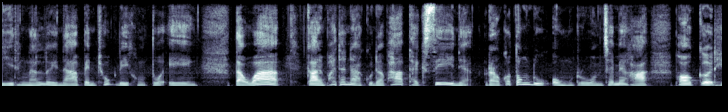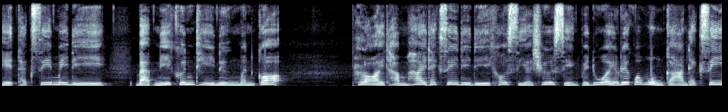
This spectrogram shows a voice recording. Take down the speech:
ดีทั้งนั้นเลยนะ เป็นโชคดีของตัวเอง แต่ว่าการพัฒนาคุณภาพแท็กซี่เนี่ยเราก็ต้องดูองค์รวมใช่ไหมคะ พอเกิดเหตุแท็กซี่ไม่ดี แบบนี้ขึ้นทีหนึ่งมันก็พลอยทำให้แท็กซี่ดีๆเขาเสียชื่อเสียงไปด้วย เรียกว่าวงการแท็กซี่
